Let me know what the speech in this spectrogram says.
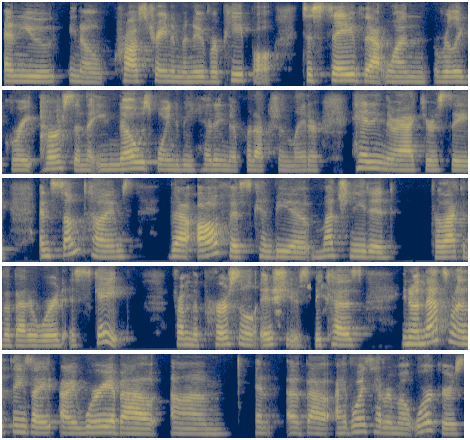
and you, you know, cross train and maneuver people to save that one really great person that you know is going to be hitting their production later, hitting their accuracy. And sometimes that office can be a much needed, for lack of a better word, escape from the personal issues because you know and that's one of the things i, I worry about um, and about i've always had remote workers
